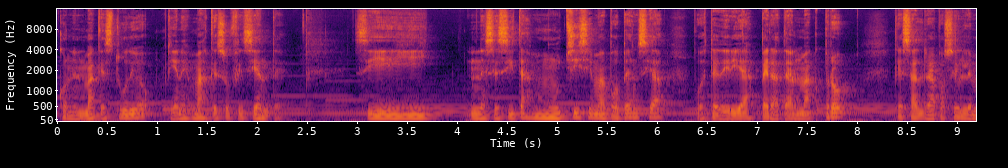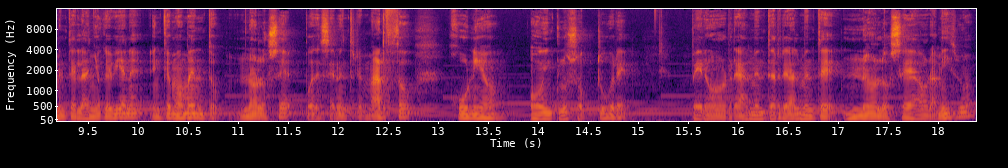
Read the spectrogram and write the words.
con el Mac Studio tienes más que suficiente. Si necesitas muchísima potencia, pues te diría espérate al Mac Pro, que saldrá posiblemente el año que viene. ¿En qué momento? No lo sé, puede ser entre marzo, junio o incluso octubre, pero realmente, realmente no lo sé ahora mismo.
